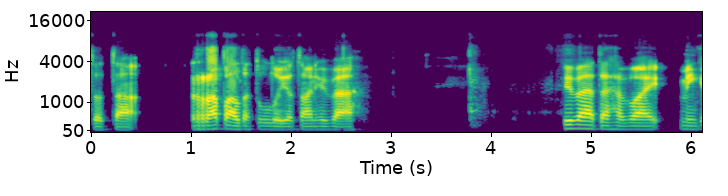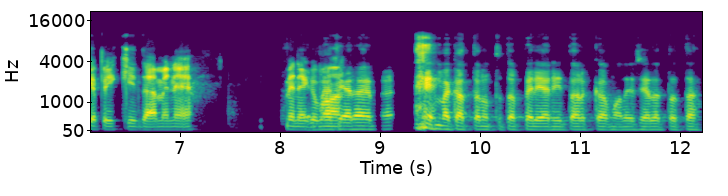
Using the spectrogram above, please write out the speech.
tota, Rapalta tullut jotain hyvää, hyvää tähän vai minkä piikkiin tämä menee? Meneekö en vaan? Tiedä, en, mä, en mä kattonut tota peliä niin tarkkaan, mä olin siellä tota,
